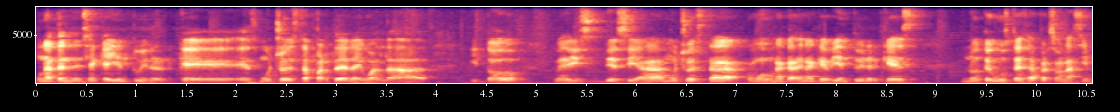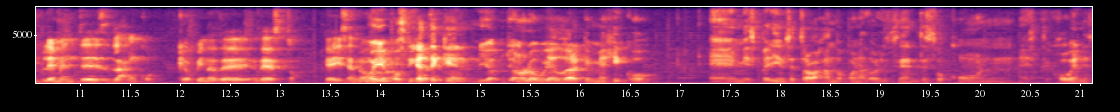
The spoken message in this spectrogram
una tendencia que hay en Twitter, que es mucho esta parte de la igualdad y todo. Me decía mucho esta, como una cadena que vi en Twitter que es, no te gusta esa persona, simplemente es blanco. ¿Qué opinas de, de esto? Que dice, no. Oye, pues fíjate que yo, yo no lo voy a dudar que en México, en mi experiencia trabajando con adolescentes o con este, jóvenes,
